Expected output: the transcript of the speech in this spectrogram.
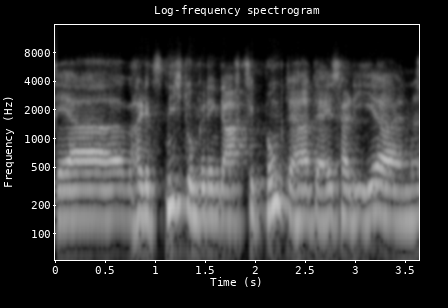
der halt jetzt nicht unbedingt 80 Punkte hat. Der ist halt eher ein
